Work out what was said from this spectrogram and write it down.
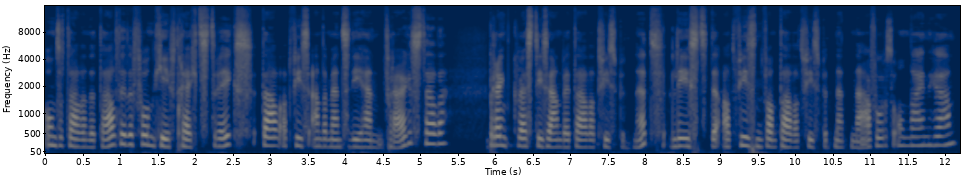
Onze talende taaltelefoon geeft rechtstreeks taaladvies aan de mensen die hen vragen stellen, brengt kwesties aan bij taaladvies.net, leest de adviezen van taaladvies.net na voor ze online gaan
